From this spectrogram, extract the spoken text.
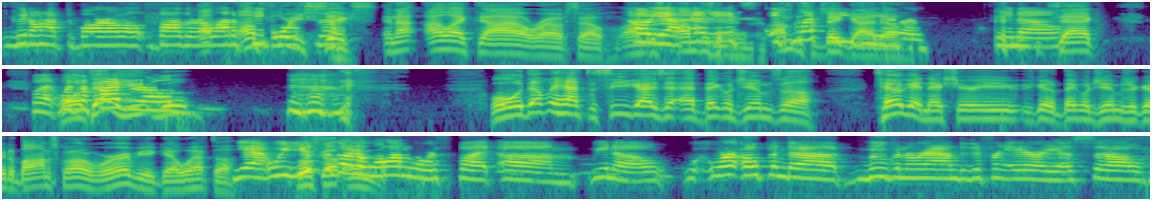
we don't have to borrow bother a lot of I'm people so- 46 and I, I like the aisle row, so I'm oh just- yeah I'm and just, it's I'm it's much big guy, easier you know exactly. but Well, with a definitely five-year-old Well, we'll definitely have to see you guys at, at Bengal Jim's uh, tailgate next year, if you go to Bengal Jim's or go to Bomb Squad or wherever you go, we'll have to. Yeah, we used to go to and- Longworth, but um, you know, we're open to moving around to different areas. So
